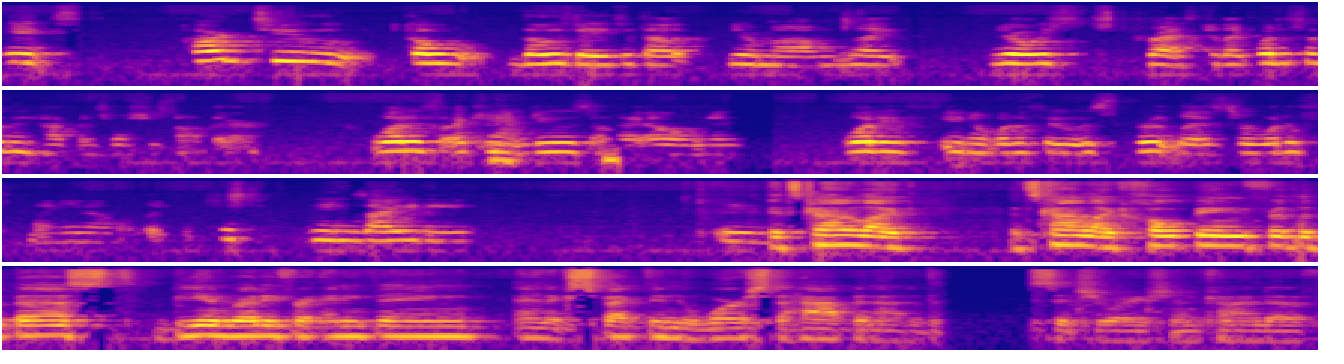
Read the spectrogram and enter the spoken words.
it's hard to go those days without your mom. Like you're always stressed. You're like, what if something happens while she's not there? What if I can't do this on my own? And what if you know? What if it was fruitless? Or what if like you know, like just the anxiety. Is- it's kind of like it's kind of like hoping for the best, being ready for anything, and expecting the worst to happen out of the situation, kind of.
